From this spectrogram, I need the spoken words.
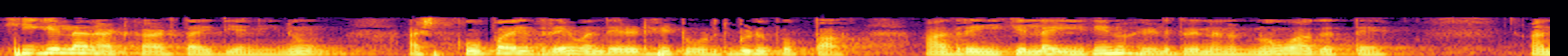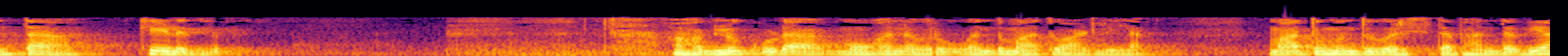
ಹೀಗೆಲ್ಲ ನಾಟಕ ಆಡ್ತಾ ಇದೀಯ ನೀನು? ಅಷ್ಟು ಕೋಪ ಇದ್ರೆ ಒಂದೆರಡು ಹಿಟ್ಟು ಹೊಡೆದ್ಬಿಡು ಪಪ್ಪ. ಆದರೆ ಹೀಗೆಲ್ಲ ಏನೇನೋ ಹೇಳಿದ್ರೆ ನನಗೆ ನೋವಾಗತ್ತೆ ಅಂತ ಕೇಳಿದ್ಲು. ಆಗಲೂ ಕೂಡ ಮೋಹನ್ ಅವರು ಒಂದು ಮಾತು ಆಡಲಿಲ್ಲ. ಮಾತು ಮುಂದುವರಿಸಿದ ಬಾಂಧವ್ಯ,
